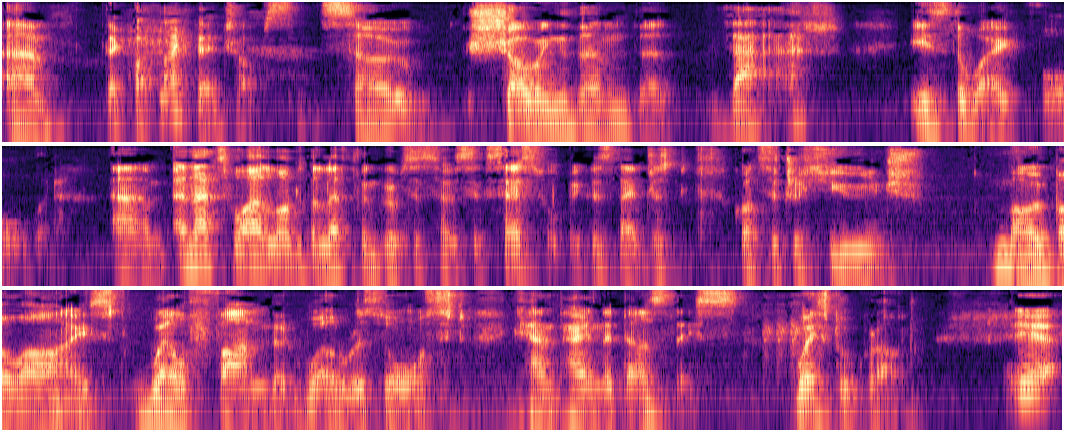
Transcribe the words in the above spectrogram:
um, they quite like their jobs. So showing them that that is the way forward, um, and that's why a lot of the left wing groups are so successful because they've just got such a huge, mobilised, well-funded, well-resourced campaign that does this. We're still growing. Yeah,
